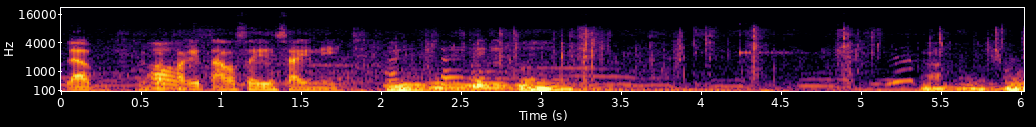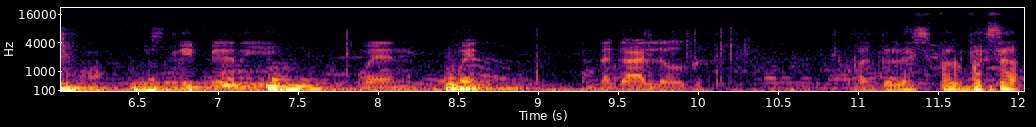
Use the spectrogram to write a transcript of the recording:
Love, magpapakita ko sa yung signage. Slippery when wet. Tagalog, madulas pagbasa.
